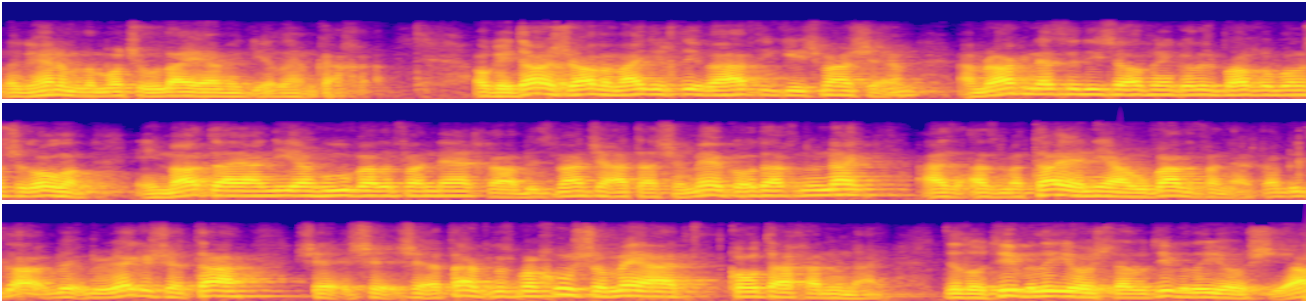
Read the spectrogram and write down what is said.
לגיהנם, למרות שאולי היה מגיע להם ככה. אוקיי, דרש רבא, מה דכתיב ואהבתי כי ישמע השם? אמרה כנסת ישראל לפני הקדוש ברוך הוא ריבונו של עולם, אם מתי אני אהובה לפניך, בזמן שאתה שומע כל תחנוני, אז, אז מתי אני אהובה לפניך? בגלל, ברגע שאתה, ש, ש, שאתה, הקדוש ברוך הוא, שומע את כל תחנוני. דלותי ולי יושיע, דלותי ולי יושיע.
